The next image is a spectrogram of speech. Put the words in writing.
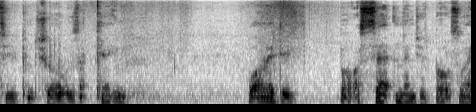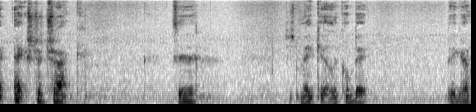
Two controllers that came. What I did, bought a set and then just bought some extra track to just make it a little bit bigger.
